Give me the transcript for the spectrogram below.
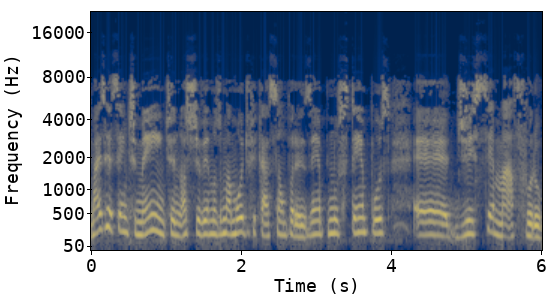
Mais recentemente, nós tivemos uma modificação, por exemplo, nos tempos é, de semáforo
